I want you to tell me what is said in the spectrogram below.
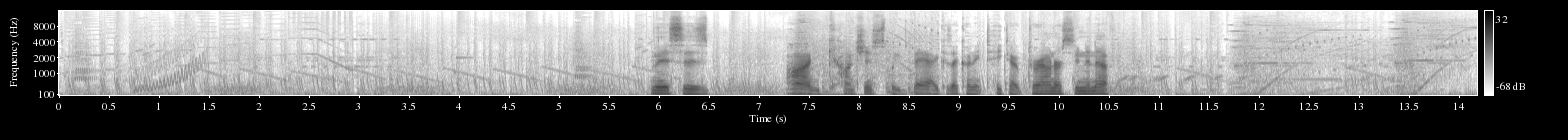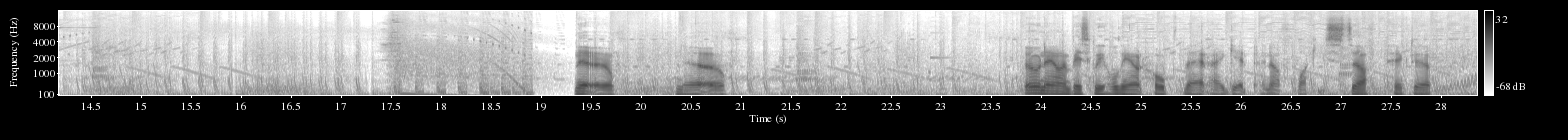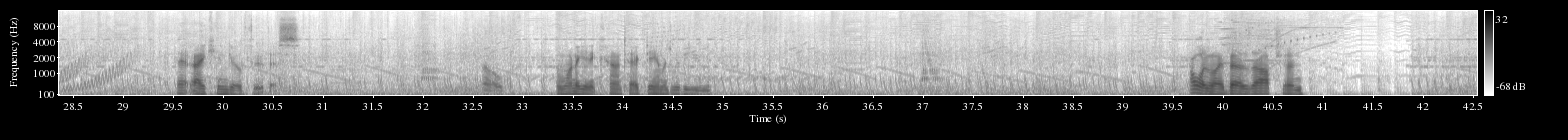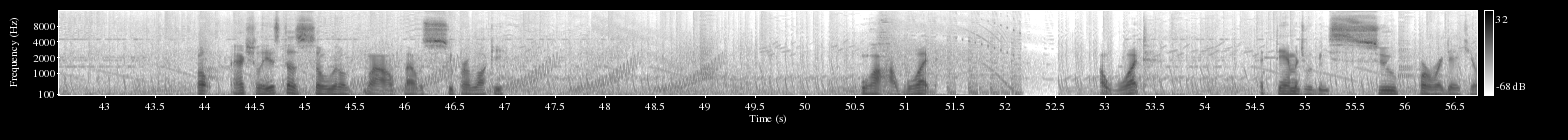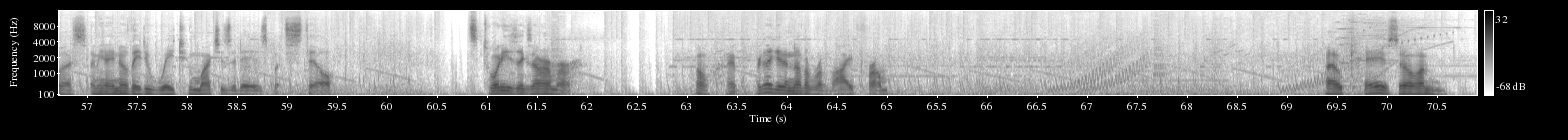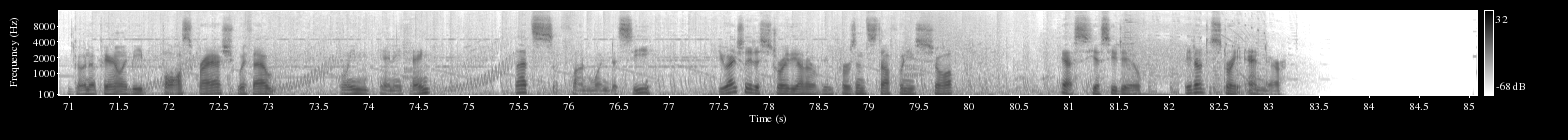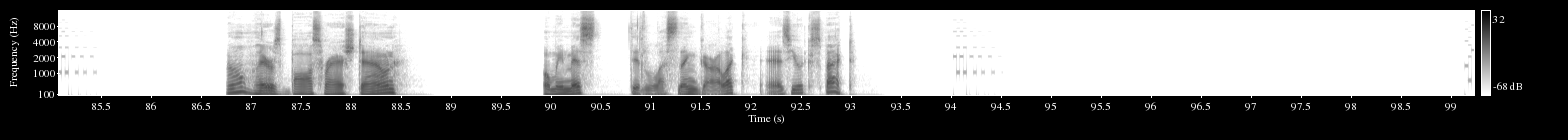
This is unconsciously bad because I couldn't take out Drowner soon enough. Uh-oh. No. So now I'm basically holding out hope that I get enough lucky stuff picked up that I can go through this. Oh. I want to get contact damage with you. Probably my best option. Well, actually, this does so little... Wow, that was super lucky. Wow, what? Oh, what? That damage would be super ridiculous. I mean, I know they do way too much as it is, but still. It's 26 armor. Oh, where did I get another revive from? Okay, so I'm going to apparently be Boss Rash without doing anything. That's a fun one to see. Do you actually destroy the other Reapers and stuff when you show up? Yes, yes you do. They don't destroy Ender. Well, there's Boss Rash down. Homing Miss did less than Garlic, as you expect.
